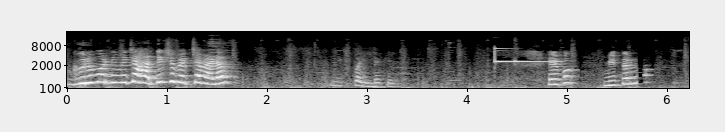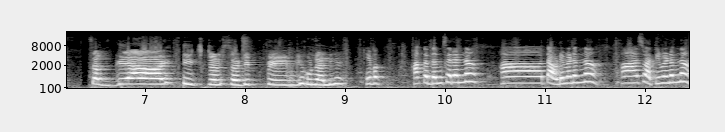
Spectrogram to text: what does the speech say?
गुरुपौर्णिमेच्या हार्दिक शुभेच्छा मॅडम. पहिलं केलं. हे बघ मी तर ना सगळ्या टीचरसाठी पेन घेऊन आली आहे. हे बघ हा कदम सरांना हा तावडे मॅडम ना हा स्वाती मॅडम ना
